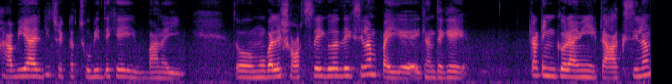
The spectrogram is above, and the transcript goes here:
ভাবি আর কিছু একটা ছবি দেখেই বানাই। তো মোবাইলে শর্টস এইগুলো দেখছিলাম, পাই, এখান থেকে কাটিং করে আমি একটা আঁকছিলাম,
